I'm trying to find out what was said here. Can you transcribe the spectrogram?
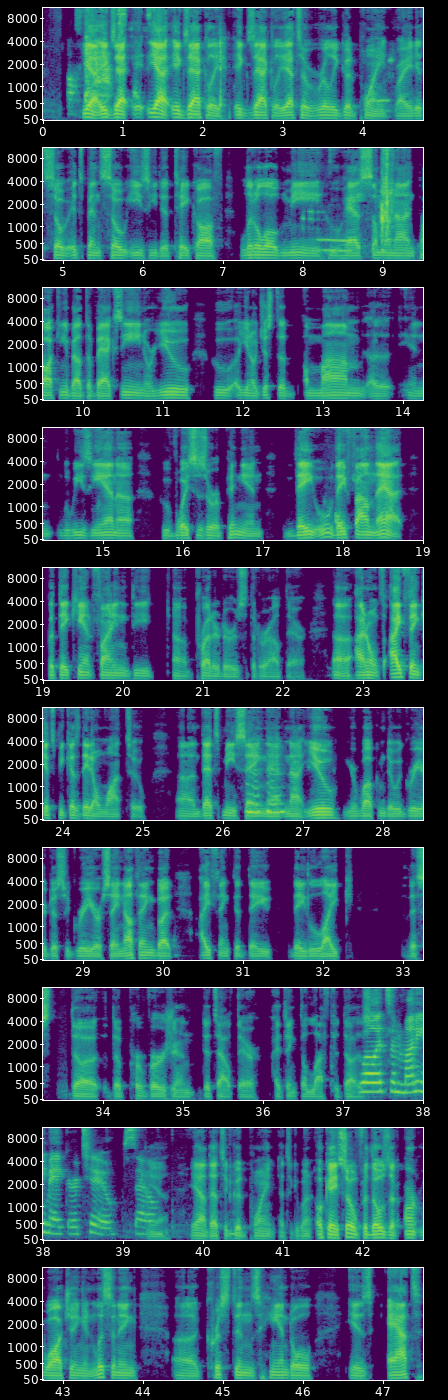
yeah exactly yeah exactly exactly. That's a really good point right? It's so it's been so easy to take off little old me who has someone on talking about the vaccine or you who uh, you know just a, a mom uh, in louisiana who voices her opinion. They ooh they found that but they can't find the uh, predators that are out there. Uh, I don't. I think it's because they don't want to. Uh, that's me saying mm-hmm. that, not you. You're welcome to agree or disagree or say nothing, but I think that they they like this the the perversion that's out there. I think the left does. Well, it's a moneymaker too. So yeah, yeah, that's a good point. That's a good Whann. Okay, so for those that aren't watching and listening, uh, Kristan's handle is at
